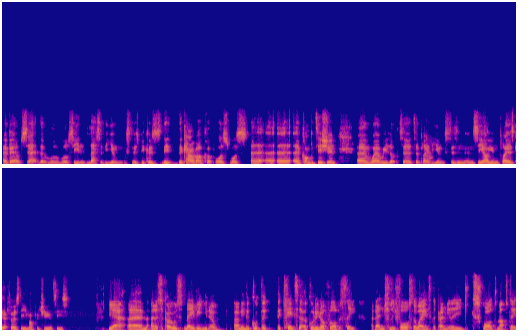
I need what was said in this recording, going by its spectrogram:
a bit upset that we'll we'll see less of the youngsters because the, the Carabao Cup was was a, a, a competition um, where we look to, to play the youngsters and, and see our young players get first team opportunities. Yeah, um, and I suppose maybe you know, I mean, the the the kids that are good enough will obviously eventually force their way into the Premier League squads, match day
